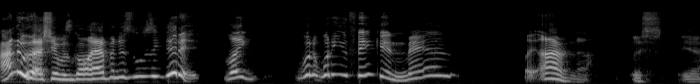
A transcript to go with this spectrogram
I knew that shit was gonna happen as soon as he did it. Like, what what are you thinking, man? Like, I don't know. It's yeah.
